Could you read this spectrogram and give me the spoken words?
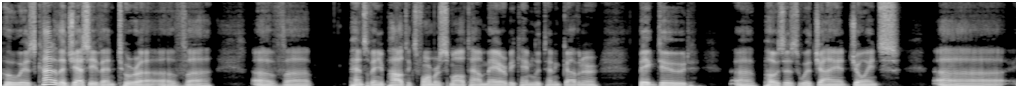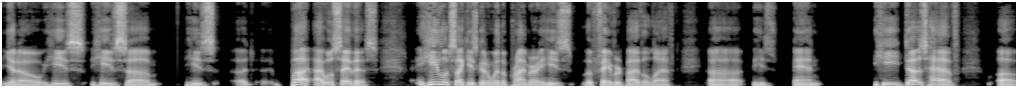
who is kind of the Jesse Ventura of uh, of uh, Pennsylvania politics. Former small town mayor, became lieutenant governor. Big dude, uh, poses with giant joints. Uh, you know, he's he's um, he's. Uh, but I will say this: he looks like he's going to win the primary. He's the favored by the left. Uh, he's and he does have uh,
